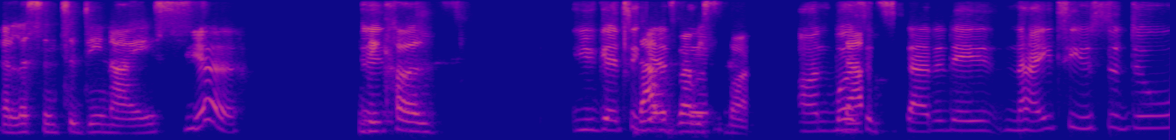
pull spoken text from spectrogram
and listen to D Nice. Yeah. Because you get together. That was very smart. On was it Saturday night he used to do?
